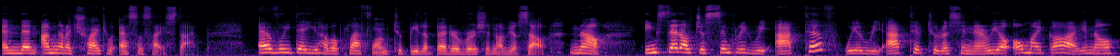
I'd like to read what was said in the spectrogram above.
and then I'm gonna try to exercise that every day you have a platform to be the better version of yourself. Now, instead of just simply reactive, we're reactive to the scenario. Oh my God, you know,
